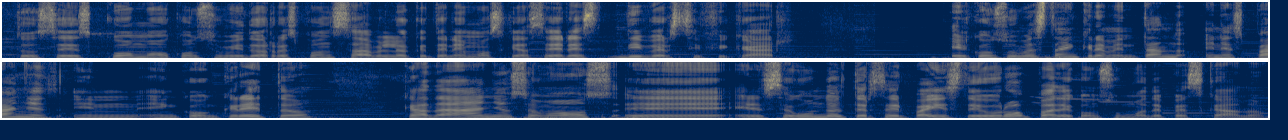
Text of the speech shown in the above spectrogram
Entonces, como consumidor responsable, lo que tenemos que hacer es diversificar. El consumo está incrementando. En España, en, concreto, cada año somos eh, el segundo o el tercer país de Europa de consumo de pescado.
